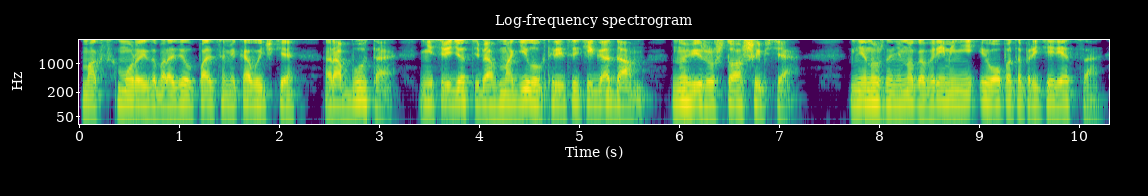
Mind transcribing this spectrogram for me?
Макс хмуро изобразил пальцами кавычки. «Работа не сведет тебя в могилу к 30 годам, но вижу, что ошибся. Мне нужно немного времени и опыта притереться.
